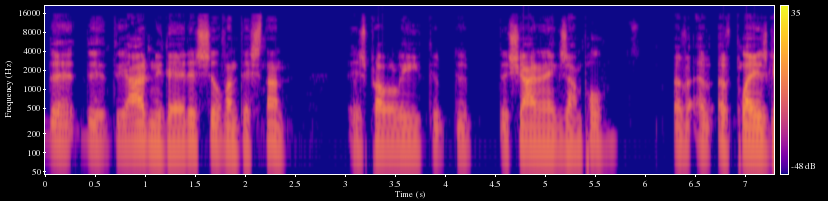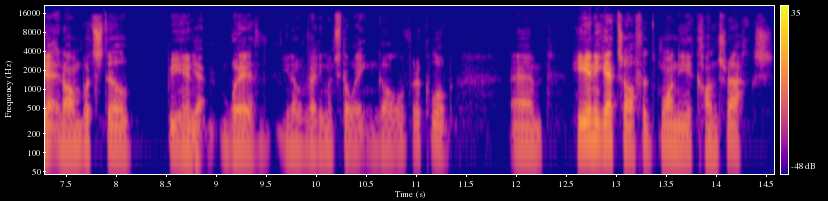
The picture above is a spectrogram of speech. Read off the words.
the the, the irony there is Sylvain Distin is probably the, the, the shining example of, of, of players getting on but still being yeah. worth you know very much the weight and goal for a club. Um, he only gets offered one year contracts.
